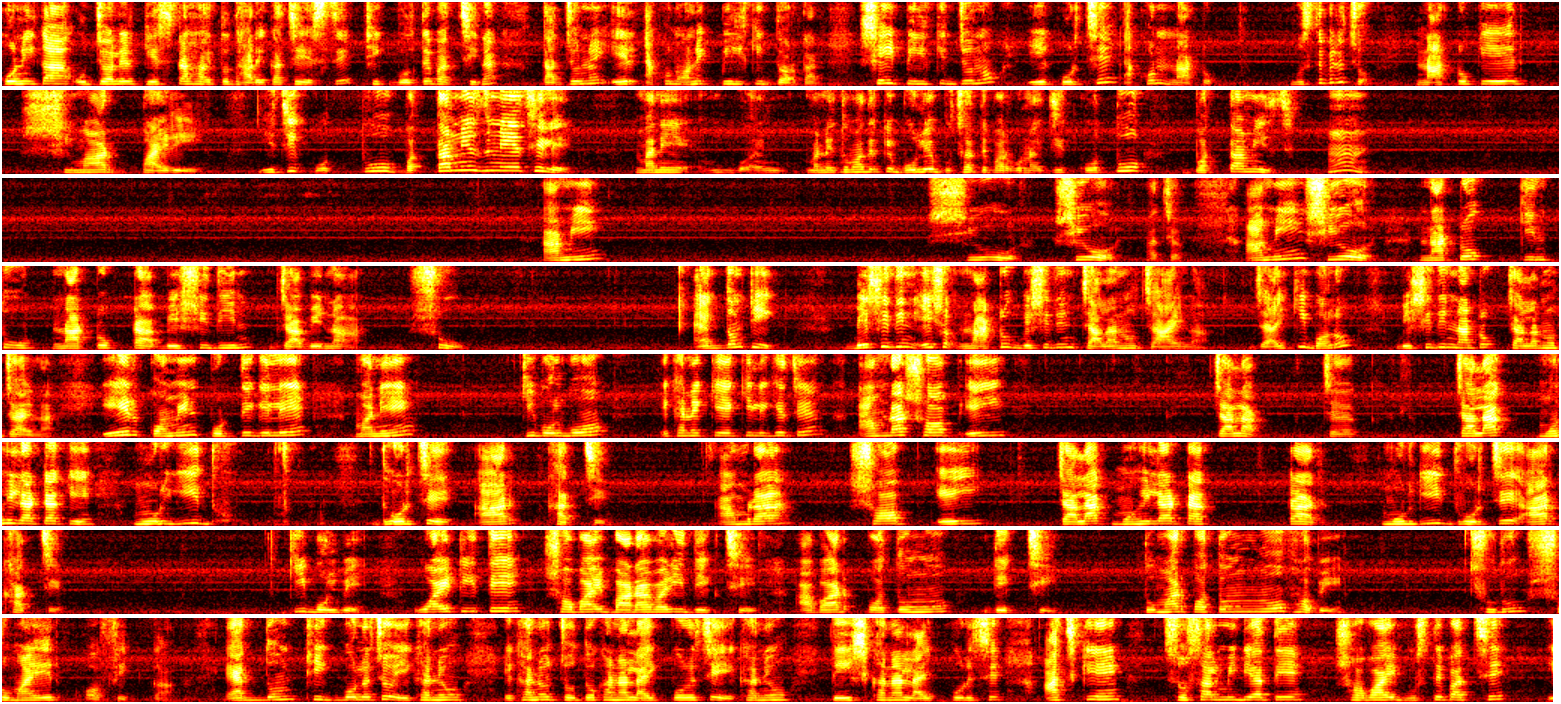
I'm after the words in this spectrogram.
কণিকা উজ্জ্বলের কেসটা হয়তো ধারে কাছে এসছে, ঠিক বলতে পারছি না। তার জন্যই এর এখন অনেক পিলকির দরকার। সেই পিলকির জন্য এ করছে এখন নাটক। বুঝতে পেরেছ? নাটকের সীমার বাইরে। এ যে কত বত্তামিজ মেয়ে ছেলে। মানে মানে তোমাদেরকে বলে বোঝাতে পারব না যে কত বত্তামিজ হুম? আমি শিওর শিওর আচ্ছা। আমি শিওর, নাটক কিন্তু নাটকটা বেশি দিন যাবে না, সু। একদম ঠিক। বেশি দিন এইসব নাটক বেশি দিন চালানো যায় না। যায় কি বলো? বেশি দিন নাটক চালানো যায় না। এর কমেন্ট পড়তে গেলে মানে কি বলব? এখানে কে কি লিখেছে? আমরা সব এই চালাক চালাক মহিলাটাকে মুরগি ধরছে আর খাচ্ছে। আমরা সব এই চালাক মহিলাটার মুরগি ধরছে আর খাচ্ছে। কি বলবে? ওয়াইটিতে সবাই বাড়াবাড়ি দেখছে, আবার পতঙ্গ দেখছি। তোমার পতঙ্গ হবে। শুধু সময়ের অপেক্ষা। একদম ঠিক বলেছ, এখানেও এখানেও চোদ্দোখানা লাইক পড়েছে, এখানেও তেইশখানা লাইক পড়েছে। আজকে সোশ্যাল মিডিয়াতে সবাই বুঝতে পারছে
